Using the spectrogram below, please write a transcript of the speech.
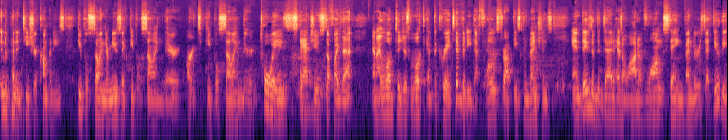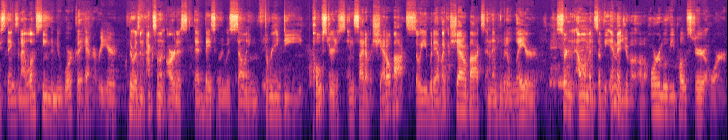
independent t-shirt companies people selling their music people selling their art people selling their toys statues stuff like that. And i love to just look at the creativity that flows throughout these conventions. And days of the dead has a lot of long-staying vendors that do these things and i love seeing the new work they have every year. There was an excellent artist that basically was selling 3d posters inside of a shadow box. So he would have like a shadow box and then he would layer certain elements of the image of a, of a horror movie poster or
